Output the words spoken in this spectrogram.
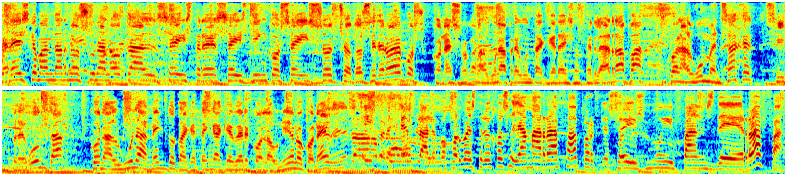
Tenéis que mandarnos una nota al 636568279, pues con eso, con alguna pregunta que queráis hacerle a Rafa, con algún mensaje, sin pregunta, con alguna anécdota que tenga que ver con la unión o con él. Sí, por ejemplo, a lo mejor vuestro hijo se llama Rafa porque sois muy fans de Rafa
